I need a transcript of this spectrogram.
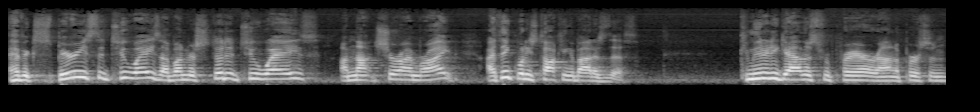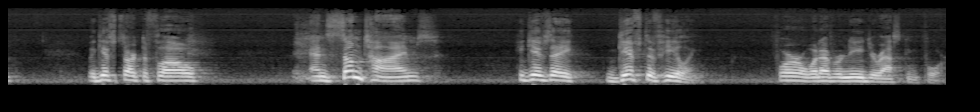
have experienced it two ways. I've understood it two ways. I'm not sure I'm right. I think what he's talking about is this community gathers for prayer around a person, the gifts start to flow, and sometimes he gives a gift of healing for whatever need you're asking for.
